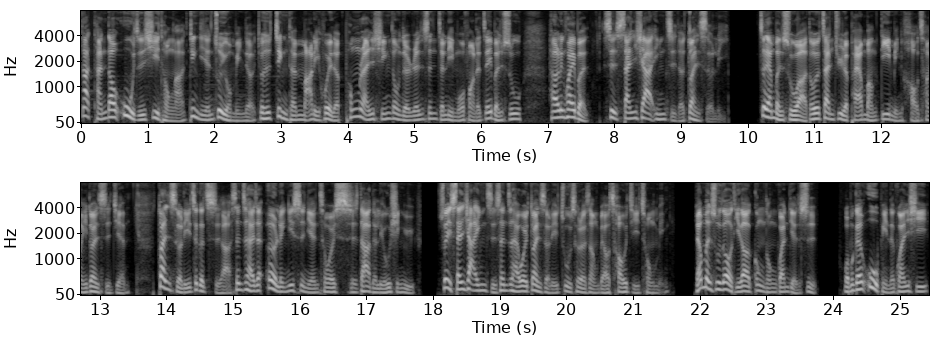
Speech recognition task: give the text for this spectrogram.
那谈到物质系统啊，近几年最有名的就是近藤麻里惠的《怦然心动的人生整理模仿》的这一本书，还有另外一本是山下英子的《断舍离》。这两本书啊，都是占据了排行榜第一名好长一段时间。断舍离这个词啊，甚至还在二零一四年成为十大的流行语。所以山下英子甚至还为断舍离注册了商标，超级聪明。两本书都有提到共同观点是，我们跟物品的关系，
